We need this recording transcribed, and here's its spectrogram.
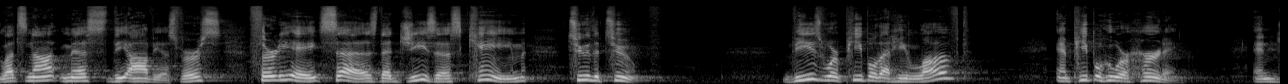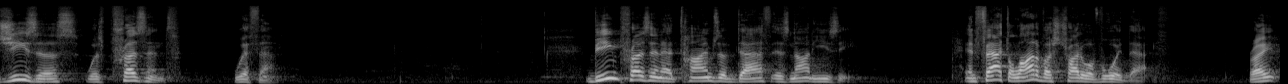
Let's not miss the obvious. Verse 38 says that Jesus came to the tomb. These were people that he loved and people who were hurting, and Jesus was present with them. Being present at times of death is not easy. In fact, a lot of us try to avoid that, right?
